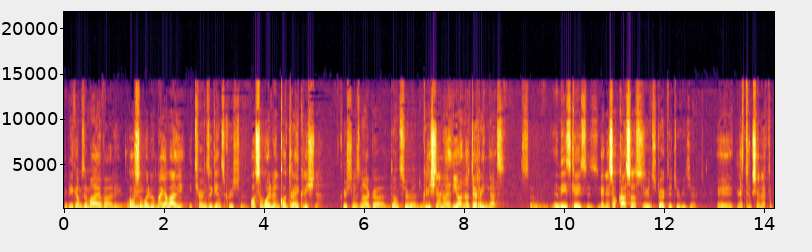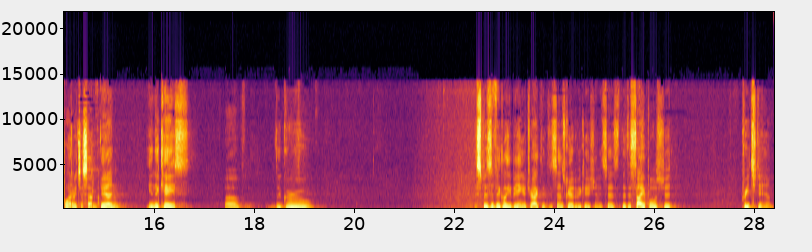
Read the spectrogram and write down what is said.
he becomes a Mayavadi, or O se he, vuelve un Mayavadi, he turns against Krishna. o se vuelve en contra de Krishna. Krishna is not God, don't surrender. Krishna no es Dios, no te rindas. So in these cases, En you're, esos casos, you're instructed to reject. eh, la instrucción es que puedes rechazarlo. And in the case of the guru specifically being attracted to sense gratification, it says the disciples should preach to him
